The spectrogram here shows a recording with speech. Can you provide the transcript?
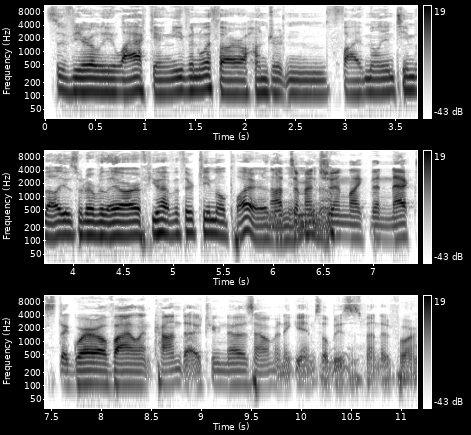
severely lacking, even with our 105 million team values, whatever they are. If you have a 13 mil player, Not to you know, mention like the next Aguero violent conduct. Who knows how many games he'll be suspended for?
